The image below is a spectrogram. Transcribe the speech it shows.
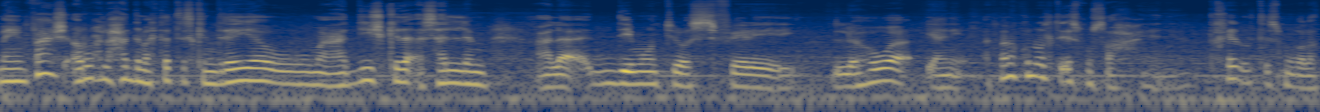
ما ينفعش أروح لحد مكتبة إسكندرية وما أعديش كده أسلم على ديمونتيوس فيري اللي هو يعني أتمنى أكون قلت اسمه صح يعني تخيل قلت اسمه غلط.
